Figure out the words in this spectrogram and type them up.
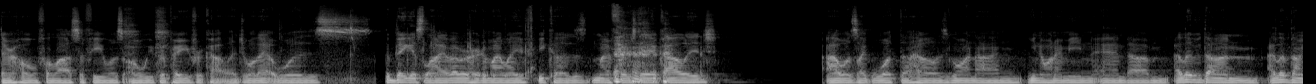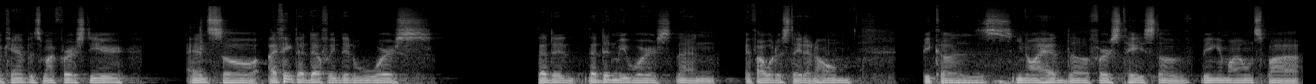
their whole philosophy was, "Oh, we prepare you for college." Well, that was the biggest lie I've ever heard in my life because my first day of college, I was like, "What the hell is going on?" You know what I mean? And um, I lived on I lived on campus my first year, and so I think that definitely did worse. That did that did me worse than if I would have stayed at home, because you know I had the first taste of being in my own spot.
